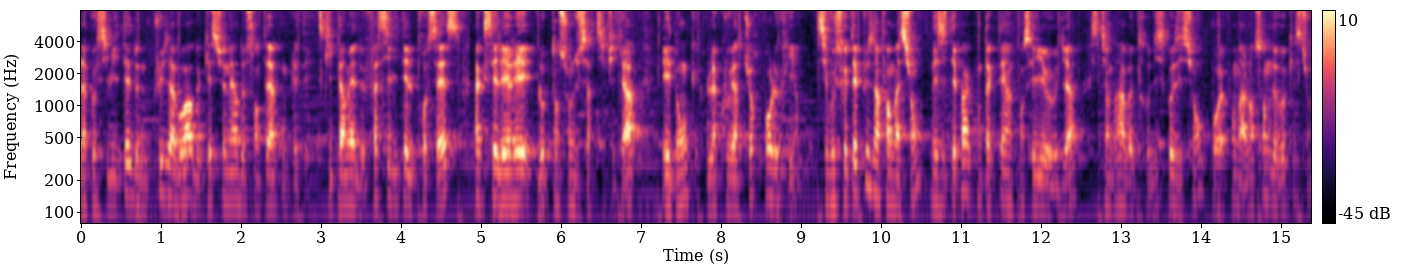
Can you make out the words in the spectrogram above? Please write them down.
la possibilité de ne plus avoir de questionnaire de santé compléter, ce qui permet de faciliter le process, accélérer l'obtention du certificat et donc la couverture pour le client. Si vous souhaitez plus d'informations, n'hésitez pas à contacter un conseiller Audia qui se tiendra à votre disposition pour répondre à l'ensemble de vos questions.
